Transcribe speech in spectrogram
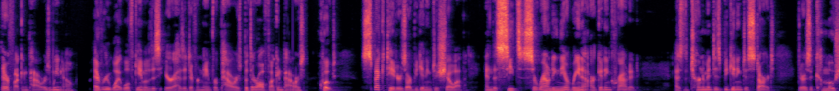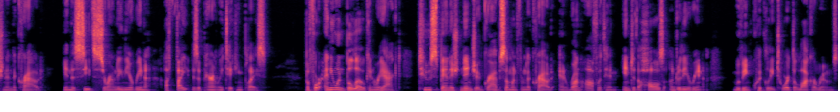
they're fucking powers, we know. Every White Wolf game of this era has a different name for powers, but they're all fucking powers. Quote Spectators are beginning to show up, and the seats surrounding the arena are getting crowded. As the tournament is beginning to start, there is a commotion in the crowd. In the seats surrounding the arena, a fight is apparently taking place. Before anyone below can react, two Spanish ninja grab someone from the crowd and run off with him into the halls under the arena, moving quickly toward the locker rooms.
